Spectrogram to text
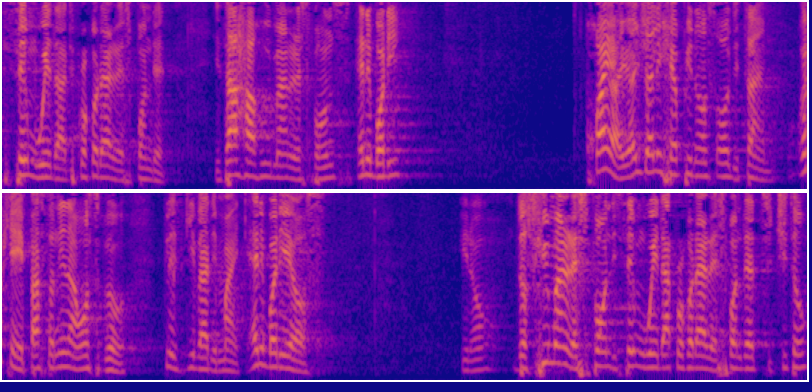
the same way that the crocodile responded? Is that how human responds? Anybody? Choir, you're usually helping us all the time. Okay, Pastor Nina wants to go. Please give her the mic. Anybody else? You know, does human respond the same way that crocodile responded to Chito?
